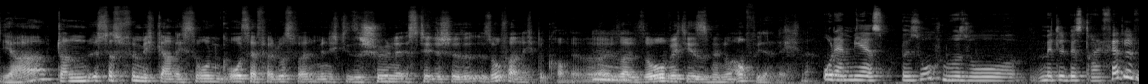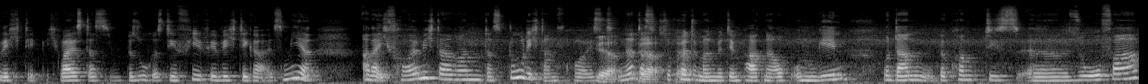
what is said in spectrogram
ja, dann ist das für mich gar nicht so ein großer Verlust, weil wenn ich dieses schöne ästhetische Sofa nicht bekomme. Mhm. Weil so wichtig ist es mir nur auch wieder nicht. Ne? Oder mir ist Besuch nur so mittel bis dreiviertel wichtig. Ich weiß, dass Besuch ist dir viel, viel wichtiger als mir. Aber ich freue mich daran, dass du dich dann freust. Ja, ne? das, ja, so könnte ja. man mit dem Partner auch umgehen. Und dann bekommt dieses äh, Sofa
